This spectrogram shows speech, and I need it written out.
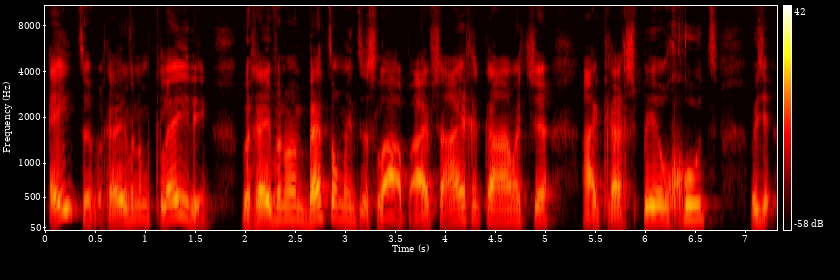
eten. We geven hem kleding. We geven hem een bed om in te slapen. Hij heeft zijn eigen kamertje. Hij krijgt speelgoed. Weet je,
